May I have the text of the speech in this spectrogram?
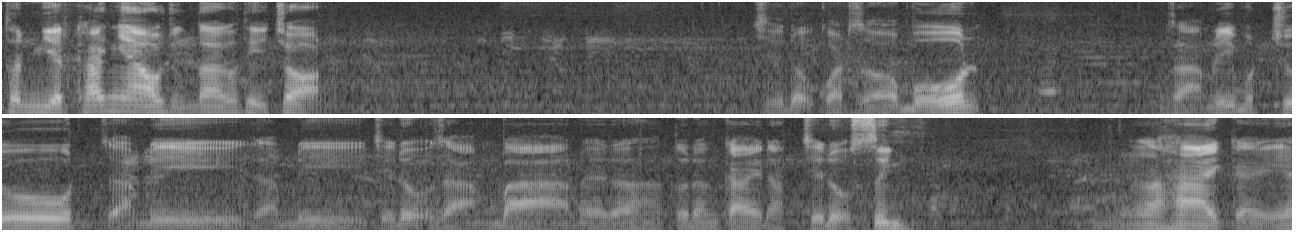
thân nhiệt khác nhau chúng ta có thể chọn chế độ quạt gió 4 giảm đi một chút giảm đi giảm đi chế độ giảm 3 đây là tôi đang cài đặt chế độ sinh hai cái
